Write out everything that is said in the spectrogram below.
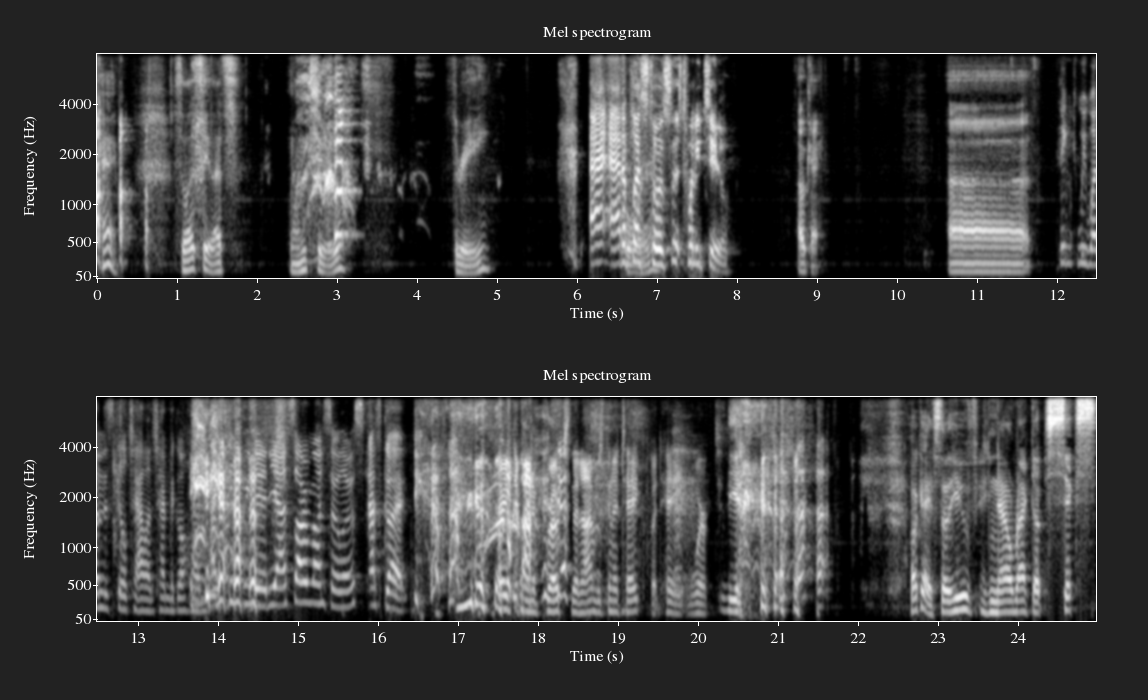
Okay. so let's see. That's one, two, three. add, add a plus plus to it's 22. Okay. Uh, I think we won the skill challenge. Time to go home. I think we did. Yeah, Saruman solos. That's good. Very different approach than I was going to take, but hey, it worked. yeah. okay, so you've now racked up six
